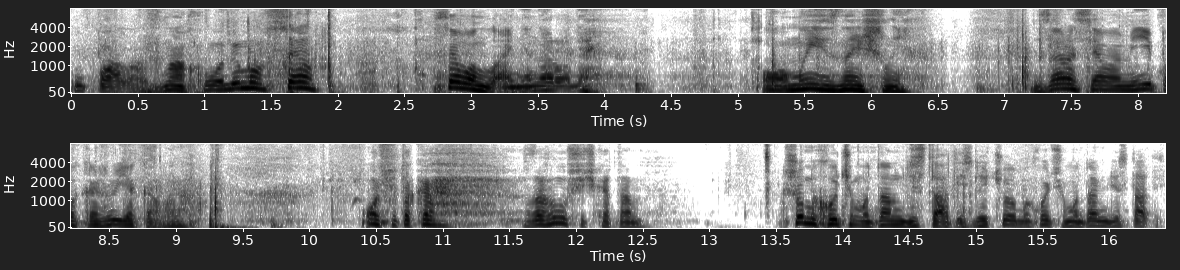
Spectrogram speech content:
упала. Знаходимо все. Все в онлайні, народи. О, ми її знайшли. Зараз я вам її покажу, яка вона. Ось така заглушечка там. Що ми хочемо там дістатись? Для чого ми хочемо там дістатись?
